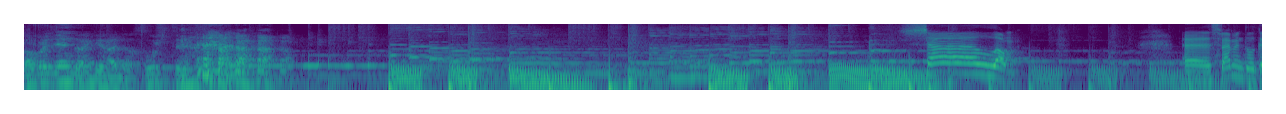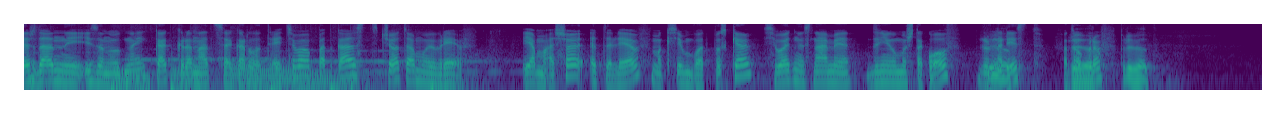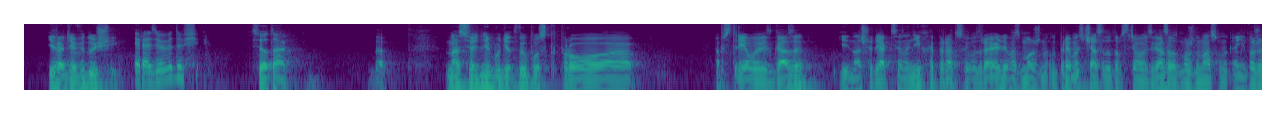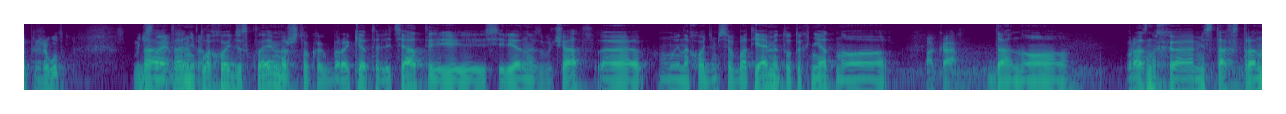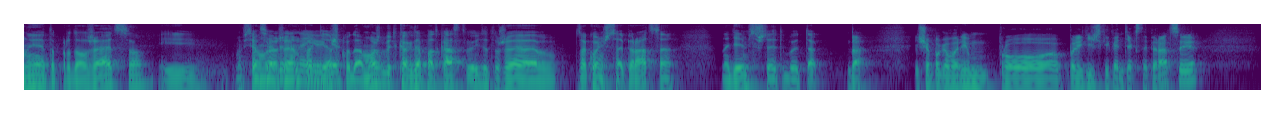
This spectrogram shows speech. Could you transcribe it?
Добрый день, дорогие радиослушатели. Шалом! Э, С вами долгожданный и занудный, как коронация Карла Третьего, подкаст «Чё там у евреев?». Я Маша, это Лев, Максим в отпуске. Сегодня с нами Даниил Маштаков, журналист, фотограф Привет. И радиоведущий. и радиоведущий. Все так. Да. У нас сегодня будет выпуск про обстрелы из газа и наша реакция на них, операцию в Израиле. Возможно, ну, прямо сейчас идут обстрелы из газа, возможно, нас они тоже прервут. Мы не да, знаем это неплохой дисклеймер, что как бы ракеты летят и сирены звучат. Э, Мы находимся в Батьяме, тут их нет, но Пока. да, но в разных э, местах страны это продолжается, и мы всем Особенно выражаем на юге. поддержку. Да, может быть, когда подкаст выйдет, уже закончится операция. Надеемся, что это будет так. Да. Еще поговорим про политический контекст операции,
